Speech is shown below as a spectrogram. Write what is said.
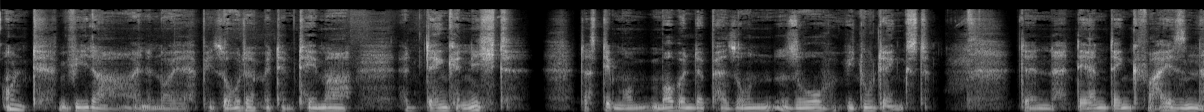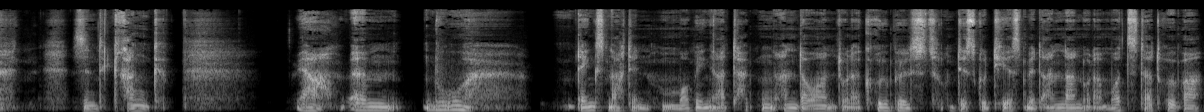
Und wieder eine neue Episode mit dem Thema Denke nicht, dass die mobbende Person so wie du denkst. Denn deren Denkweisen sind krank. Ja, ähm, du denkst nach den Mobbing-Attacken andauernd oder grübelst und diskutierst mit anderen oder motzt darüber,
